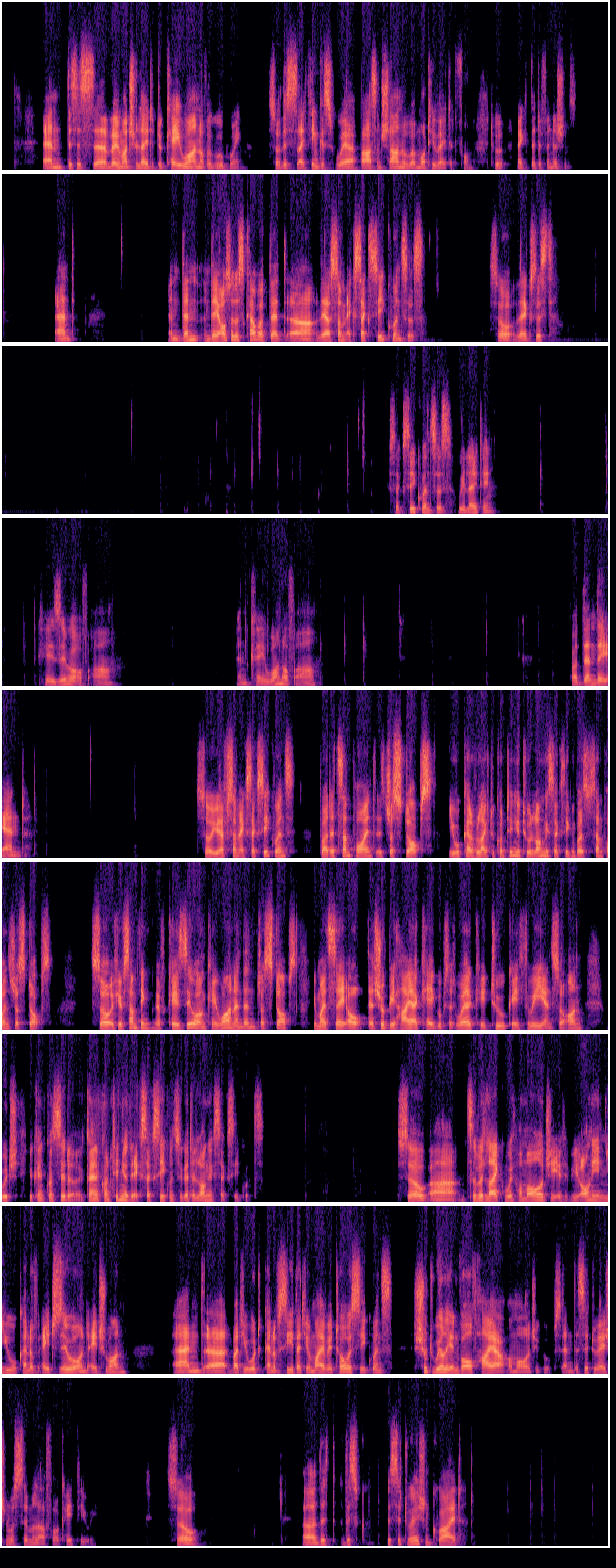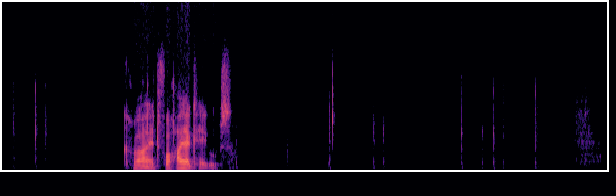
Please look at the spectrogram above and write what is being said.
And this is uh, very much related to K1 of a group ring. So this, I think, is where Bass and Schanuel were motivated from to make the definitions. And and then they also discovered that uh, there are some exact sequences. So they exist. Exact sequences relating K0 of R and K1 of R, but then they end. So you have some exact sequence, but at some point it just stops. You would kind of like to continue to a long exact sequence, but at some point it just stops. So if you have something of K0 and K1 and then just stops, you might say, oh, there should be higher K groups as well, K2, K3, and so on, which you can consider, kind of continue the exact sequence to get a long exact sequence. So uh, it's a bit like with homology, if we only knew kind of H0 and H1, and uh, but you would kind of see that your Mayer-Vietoris sequence should really involve higher homology groups. And the situation was similar for K-theory. So uh, this, this, this situation quite, quite for higher K groups.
